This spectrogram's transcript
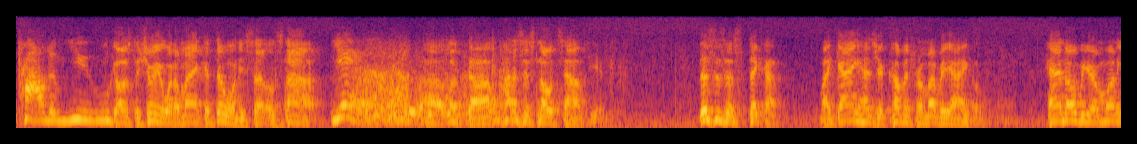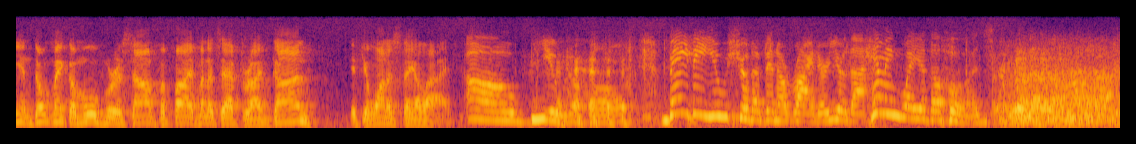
proud of you. Goes to show you what a man can do when he settles down. Yeah. Uh, look, Doll, how does this note sound to you? This is a stick-up. My gang has you covered from every angle. Hand over your money and don't make a move or a sound for five minutes after I've gone if you want to stay alive. Oh, beautiful. Baby, you should have been a writer. You're the Hemingway of the hoods.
